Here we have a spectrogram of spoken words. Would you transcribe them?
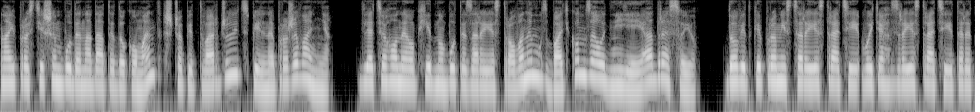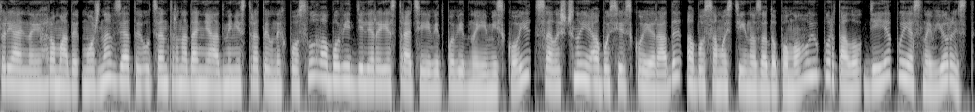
Найпростішим буде надати документ, що підтверджують спільне проживання. Для цього необхідно бути зареєстрованим з батьком за однією адресою. Довідки про місце реєстрації, витяг з реєстрації територіальної громади можна взяти у центр надання адміністративних послуг або відділі реєстрації відповідної міської, селищної або сільської ради, або самостійно за допомогою порталу Дія, пояснив юрист.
